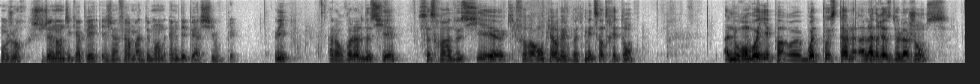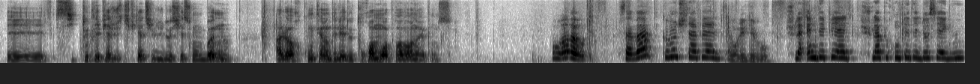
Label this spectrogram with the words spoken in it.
Bonjour, je suis jeune handicapé et je viens faire ma demande MDPH, s'il vous plaît. Oui, alors voilà le dossier. Ce sera un dossier euh, qu'il faudra remplir avec votre médecin traitant, à nous renvoyer par euh, boîte postale à l'adresse de l'agence. Et si toutes les pièces justificatives du dossier sont bonnes, alors comptez un délai de 3 mois pour avoir une réponse. Wow Ça va? Comment tu t'appelles? Emric et vous? Je suis la MDPL, je suis là pour compléter le dossier avec vous.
